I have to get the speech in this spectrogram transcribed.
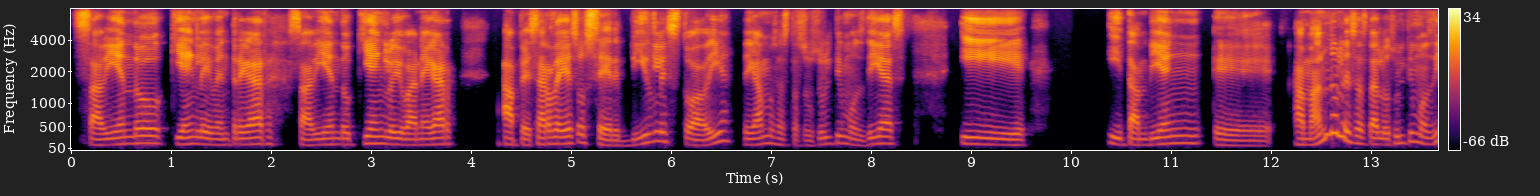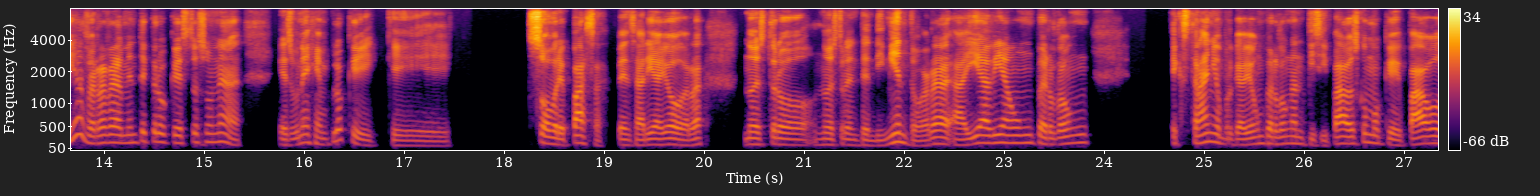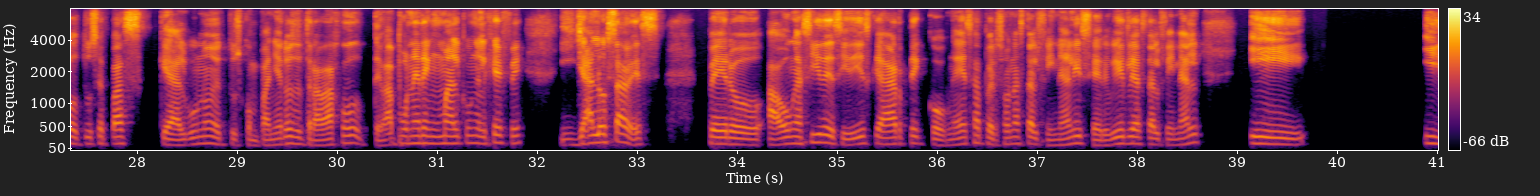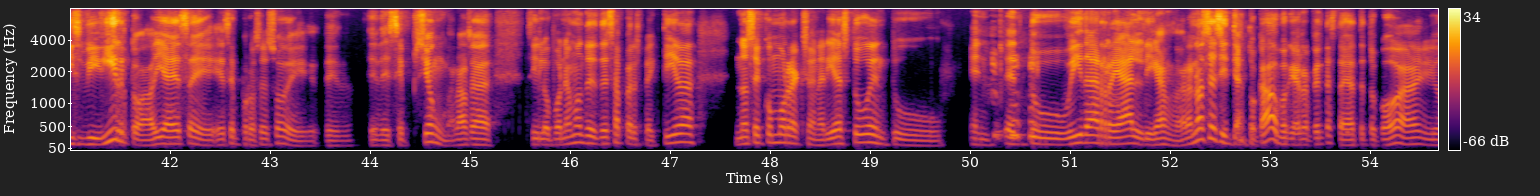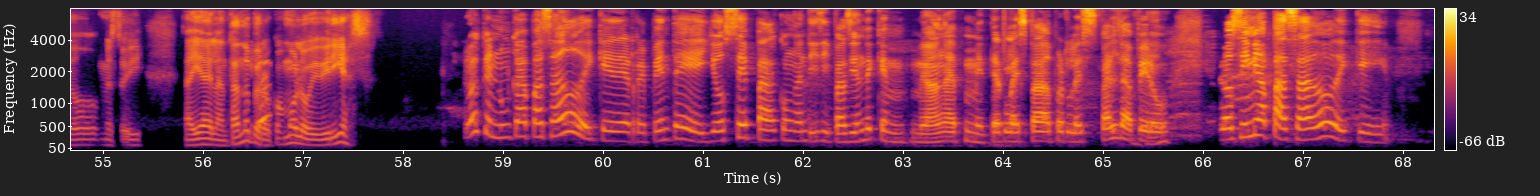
sabiendo quién le iba a entregar, sabiendo quién lo iba a negar, a pesar de eso, servirles todavía, digamos, hasta sus últimos días y, y también amándoles hasta los últimos días, ¿verdad? Realmente creo que esto es, una, es un ejemplo que, que sobrepasa, pensaría yo, ¿verdad? Nuestro, nuestro entendimiento, ¿verdad? Ahí había un perdón extraño porque había un perdón anticipado. Es como que, Pau, tú sepas que alguno de tus compañeros de trabajo te va a poner en mal con el jefe y ya lo sabes, pero aún así decidís quedarte con esa persona hasta el final y servirle hasta el final y y vivir todavía ese, ese proceso de, de, decepción, ¿verdad? O sea, si lo ponemos desde esa perspectiva, no sé cómo reaccionarías tú en tu, en, en tu vida real, digamos. Ahora no sé si te ha tocado, porque de repente hasta ya te tocó, yo me estoy ahí adelantando, pero ¿cómo lo vivirías? Creo que nunca ha pasado de que de repente yo sepa con anticipación de que me van a meter la espada por la espalda, pero, pero sí me ha pasado de que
